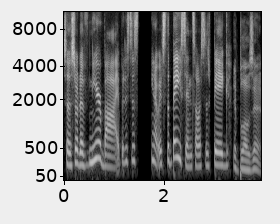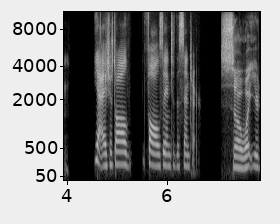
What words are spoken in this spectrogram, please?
so sort of nearby but it's this you know it's the basin so it's this big It blows in. yeah, it just all falls into the center. So what you're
